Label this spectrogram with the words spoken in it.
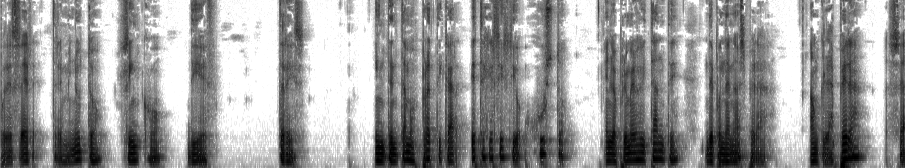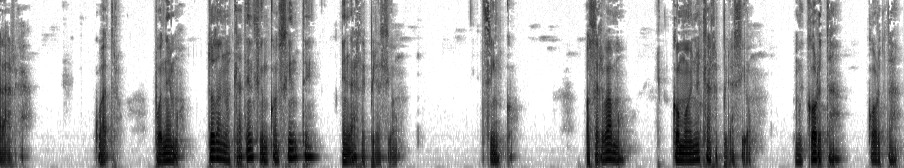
Puede ser 3 minutos, 5, 10, 3 intentamos practicar este ejercicio justo en los primeros instantes de ponernos a esperar, aunque la espera sea larga. 4. Ponemos toda nuestra atención consciente en la respiración. 5. Observamos cómo es nuestra respiración, muy corta, corta,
